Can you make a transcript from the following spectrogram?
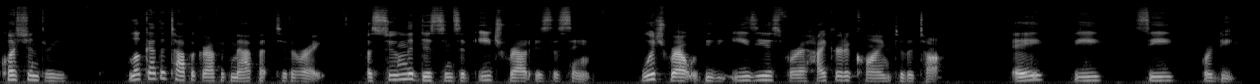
Question 3. Look at the topographic map to the right. Assume the distance of each route is the same. Which route would be the easiest for a hiker to climb to the top? A, B, C, or D?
